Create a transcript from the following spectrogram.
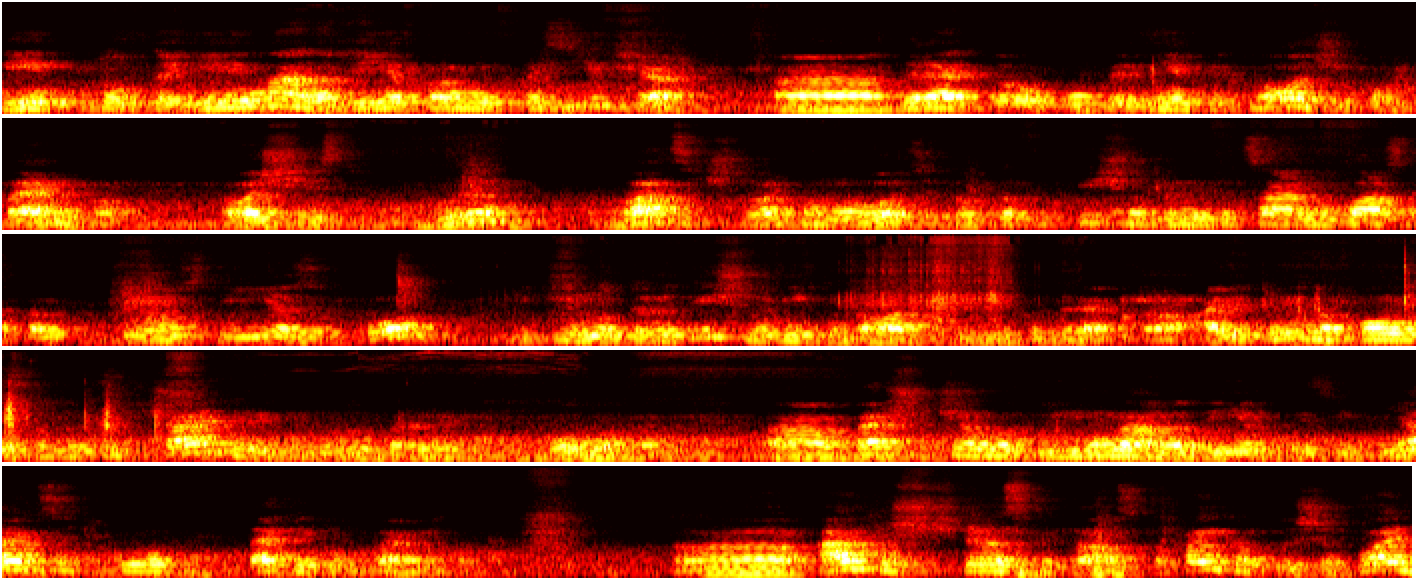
І тобто Єліна надає певні вказівки е, директору Укргейм Технологій Попенко. Вашість, ви 24 році. Тобто фактично бенефіціальним власником підприємства є ЗКО, який ну, теоретично міг надавати візитку директора, а відповідно повністю до тих чатів, які будуть переліковувати, в першу чергу Ілліна надає вказівки як Зятьку, так і Попенко. Аркуш 1415. Попенко пише план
